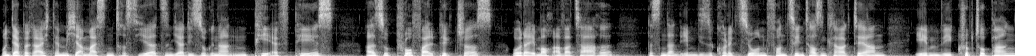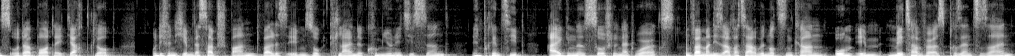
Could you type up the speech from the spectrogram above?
Und der Bereich, der mich am meisten interessiert, sind ja die sogenannten PFPs, also Profile Pictures oder eben auch Avatare. Das sind dann eben diese Kollektionen von 10.000 Charakteren, eben wie CryptoPunks oder Board 8 Yacht Club. Und die finde ich eben deshalb spannend, weil es eben so kleine Communities sind, im Prinzip eigene Social Networks und weil man diese Avatare benutzen kann, um im Metaverse präsent zu sein.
